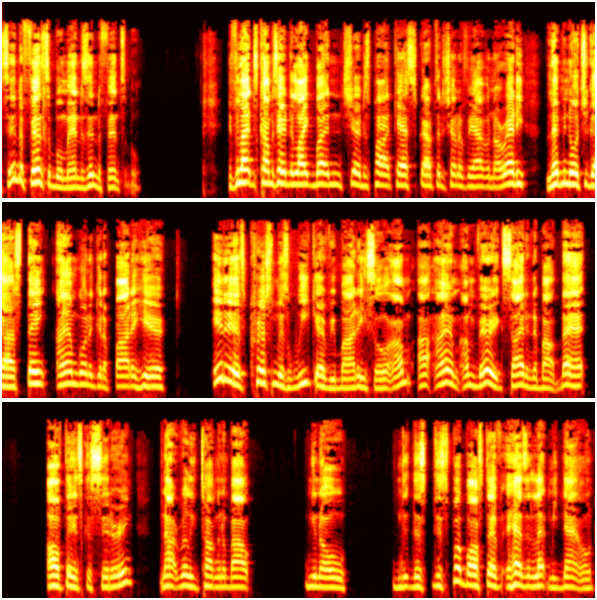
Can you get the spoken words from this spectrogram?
It's indefensible, man. It's indefensible. If you like this commentary, hit the like button, share this podcast, subscribe to the channel if you haven't already. Let me know what you guys think. I am going to get up out of here. It is Christmas week, everybody, so I'm I, I am I'm very excited about that. All things considering, not really talking about you know this this football stuff. It hasn't let me down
